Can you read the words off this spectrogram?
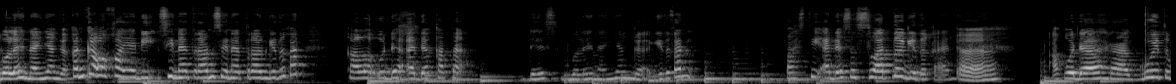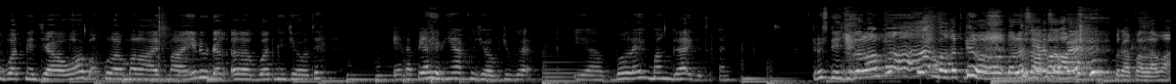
boleh nanya nggak? Kan kalau kayak di sinetron sinetron gitu kan kalau udah ada kata Des boleh nanya nggak? Gitu kan pasti ada sesuatu gitu kan. Eh, aku udah ragu itu buat ngejawab aku lama main udah eh, buat ngejawab teh ya tapi akhirnya aku jawab juga ya boleh enggak? Gitu kan. Terus dia juga lama banget ke balasnya berapa sampai lama? Berapa lama?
